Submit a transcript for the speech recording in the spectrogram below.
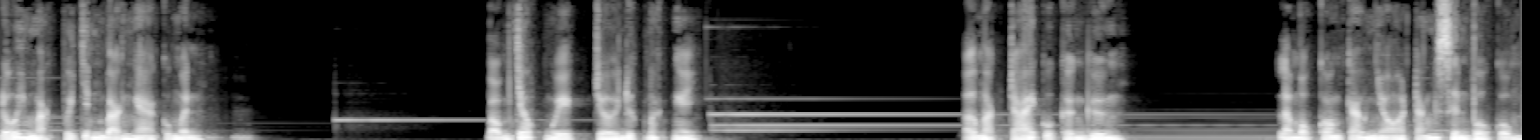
Đối mặt với chính bản ngã của mình. Bỗng chốc Nguyệt rơi nước mắt ngay. Ở mặt trái của cân gương Là một con cáo nhỏ trắng xinh vô cùng,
